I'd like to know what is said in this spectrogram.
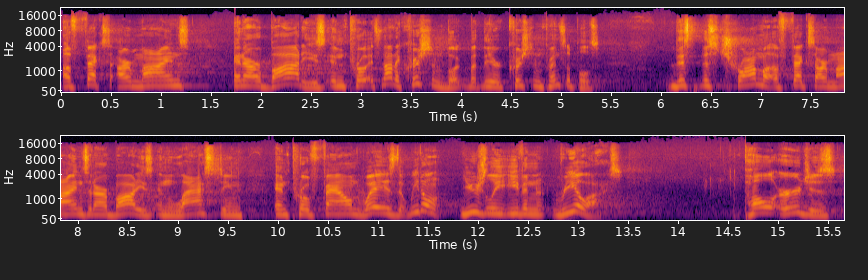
affects our minds and our bodies in pro it's not a christian book but they're christian principles this, this trauma affects our minds and our bodies in lasting and profound ways that we don't usually even realize paul urges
